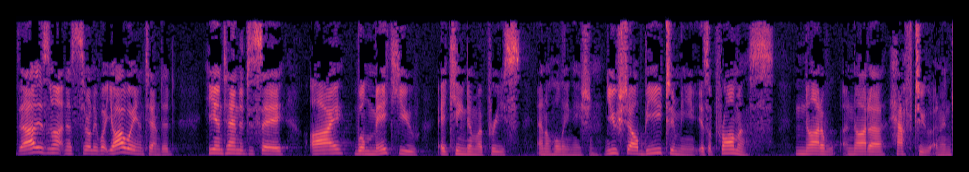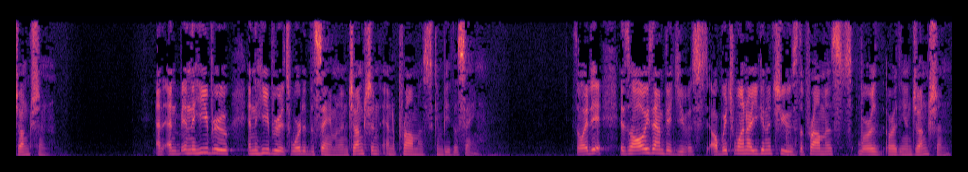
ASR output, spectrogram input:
That is not necessarily what Yahweh intended. He intended to say, I will make you a kingdom of priests and a holy nation. You shall be to me is a promise, not a, not a have to, an injunction. And, and in the Hebrew, in the Hebrew, it's worded the same. An injunction and a promise can be the same. So it is always ambiguous. Uh, which one are you going to choose, the promise or, or the injunction?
